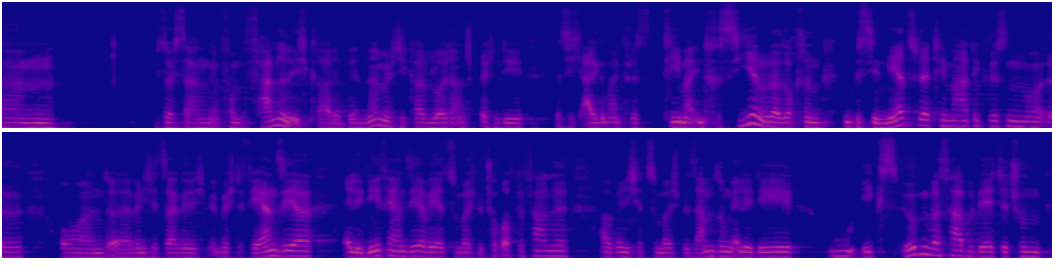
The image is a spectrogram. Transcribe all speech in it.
ähm, wie soll ich sagen, vom Funnel ich gerade bin. Ne? Möchte ich gerade Leute ansprechen, die sich allgemein für das Thema interessieren oder doch schon ein bisschen mehr zu der Thematik wissen. Äh, und äh, wenn ich jetzt sage, ich möchte Fernseher, LED-Fernseher wäre jetzt zum Beispiel Top of the Funnel, aber wenn ich jetzt zum Beispiel Samsung LED UX irgendwas habe, wäre ich jetzt schon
